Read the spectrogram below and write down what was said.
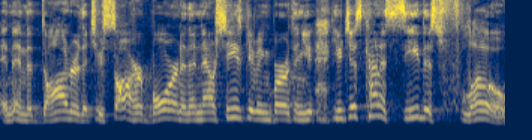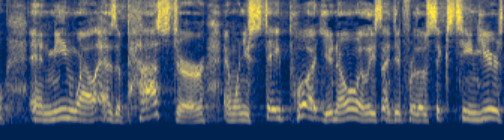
and, and the daughter that you saw her born and then now she's giving birth. And you, you just kind of see this flow. And meanwhile, as a pastor, and when you stay put, you know, at least I did for those 16 years,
